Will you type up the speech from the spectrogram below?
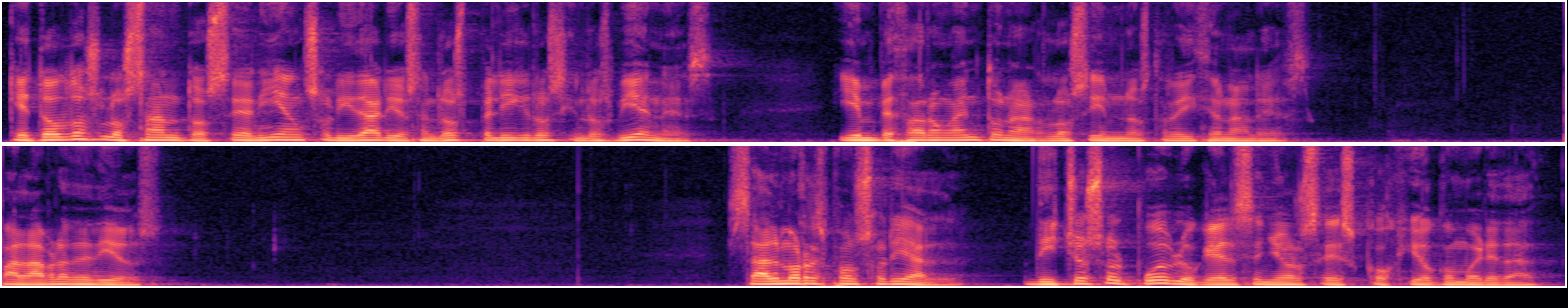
que todos los santos serían solidarios en los peligros y en los bienes, y empezaron a entonar los himnos tradicionales. Palabra de Dios. Salmo responsorial. Dichoso el pueblo que el Señor se escogió como heredad.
